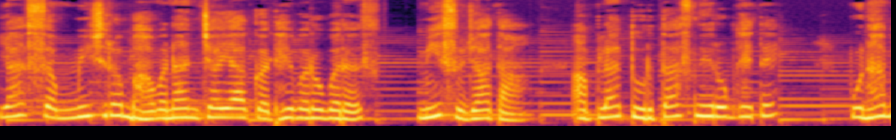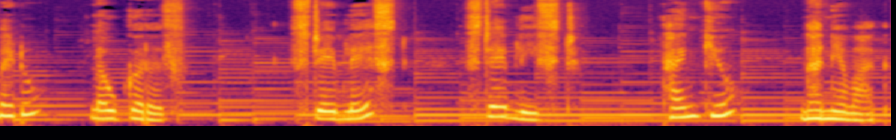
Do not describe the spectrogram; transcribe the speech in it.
या संमिश्र भावनांच्या या कथेबरोबरच मी सुजाता आपला तुर्तास निरोप घेते. पुन्हा भेटू लवकरच. स्टेबलेस्ट स्टेबलिस्ट थँक्यू धन्यवाद.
